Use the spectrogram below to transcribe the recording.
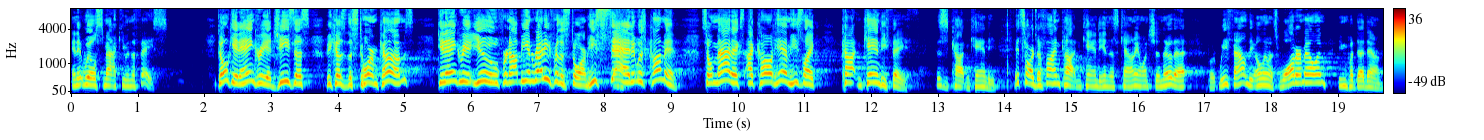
and it will smack you in the face. Don't get angry at Jesus because the storm comes. Get angry at you for not being ready for the storm. He said it was coming. So Maddox, I called him. He's like cotton candy faith. This is cotton candy. It's hard to find cotton candy in this county. I want you to know that. But we found the only one. It's watermelon. You can put that down.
